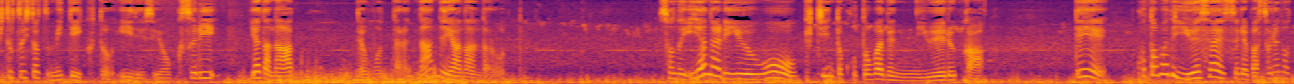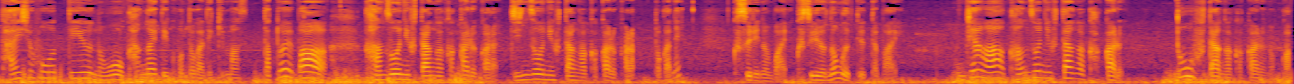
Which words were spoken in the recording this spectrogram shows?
一つ一つ見ていくといいですよ。薬嫌だなって思ったらなんで嫌なんだろうって。その嫌な理由をきちんと言葉で言えるか。で言葉で言えさえすればそれの対処法っていうのを考えていくことができます。例えば肝臓に負担がかかるから腎臓に負担がかかるからとかね。薬の場合薬を飲むって言った場合。じゃあ肝臓に負担がかかる。どう負担がかかるのか。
